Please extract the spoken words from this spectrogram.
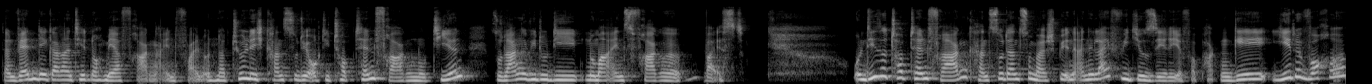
dann werden dir garantiert noch mehr Fragen einfallen. Und natürlich kannst du dir auch die Top 10 Fragen notieren, solange wie du die Nummer eins Frage weißt. Und diese Top 10 Fragen kannst du dann zum Beispiel in eine Live-Videoserie verpacken. Geh jede Woche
